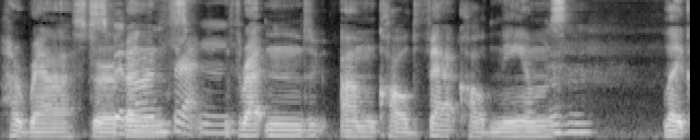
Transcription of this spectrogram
harassed or Spit been on. Threatened. threatened um called fat called names Mm-hmm. like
